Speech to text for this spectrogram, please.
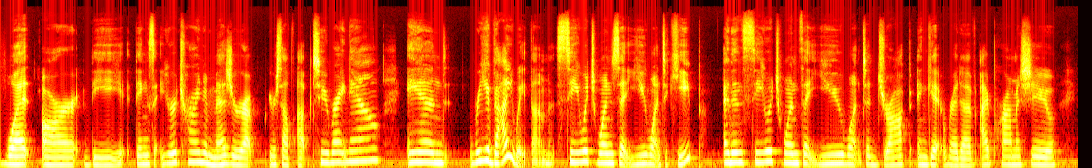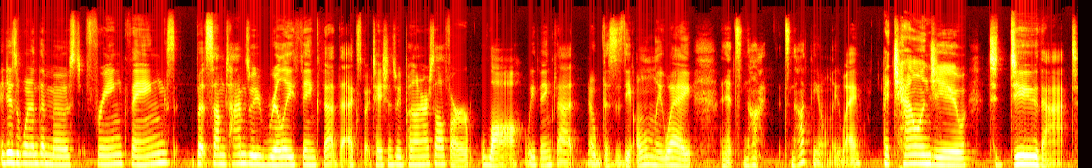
what are the things that you're trying to measure up yourself up to right now and reevaluate them. See which ones that you want to keep and then see which ones that you want to drop and get rid of. I promise you, it is one of the most freeing things. But sometimes we really think that the expectations we put on ourselves are law. We think that, nope, this is the only way. And it's not. It's not the only way. I challenge you to do that.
